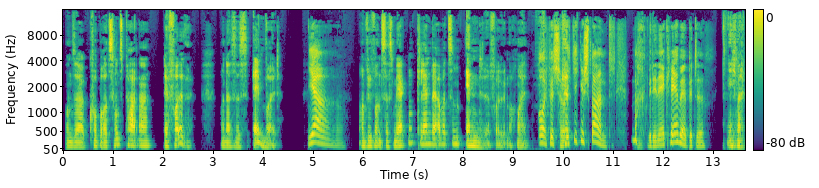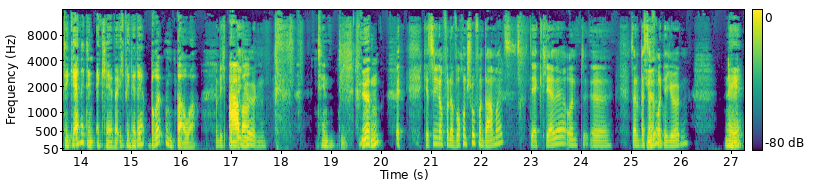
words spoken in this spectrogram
unser Kooperationspartner der Folge. Und das ist Elbenwald. Ja. Und wie wir uns das merken, klären wir aber zum Ende der Folge nochmal. Oh, ich bin schon Chris- richtig gespannt. Mach mir den Erklärbär bitte. Ich mache dir gerne den Erklärer. Ich bin ja der Brückenbauer. Und ich bin Aber- der Jürgen. Den, die Jürgen. Kennst du ihn noch von der Wochenshow von damals? Der Erklärbär und äh, sein bester Jürgen? Freund der Jürgen? Nee.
